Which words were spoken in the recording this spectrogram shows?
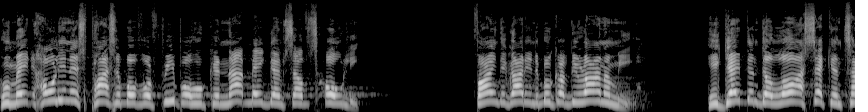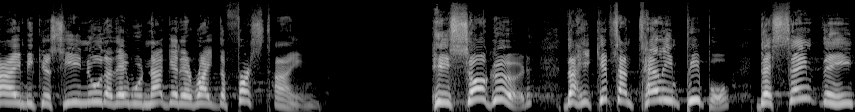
who made holiness possible for people who cannot make themselves holy. Find the God in the book of Deuteronomy he gave them the law a second time because he knew that they would not get it right the first time. He's so good that he keeps on telling people the same thing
